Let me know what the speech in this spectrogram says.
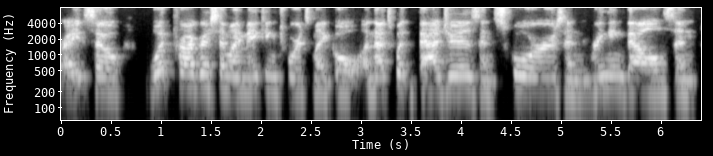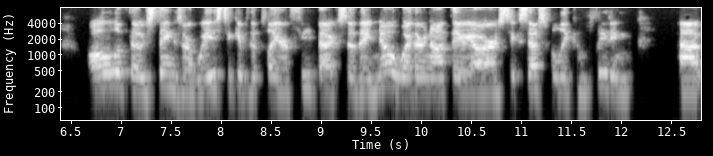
right? So what progress am I making towards my goal? And that's what badges and scores and ringing bells and all of those things are ways to give the player feedback so they know whether or not they are successfully completing uh,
